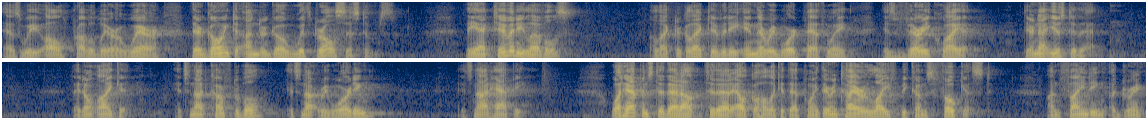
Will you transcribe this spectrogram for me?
as we all probably are aware, they're going to undergo withdrawal systems. The activity levels, electrical activity in their reward pathway, is very quiet. They're not used to that. They don't like it. It's not comfortable, it's not rewarding, it's not happy. What happens to that, to that alcoholic at that point? Their entire life becomes focused on finding a drink.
